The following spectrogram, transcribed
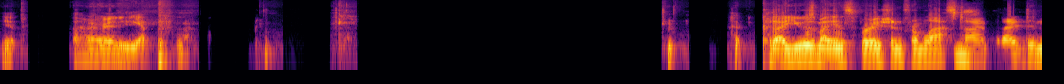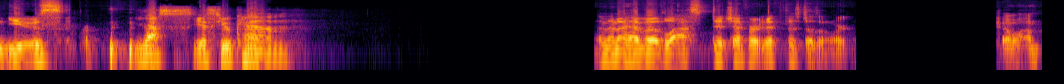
Yep. Alrighty. Yep. Could I use my inspiration from last time that I didn't use? Yes, yes, you can. And then I have a last ditch effort if this doesn't work. Come on.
